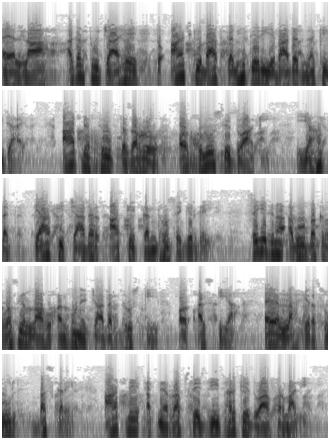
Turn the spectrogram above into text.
اے اللہ، اگر تو چاہے تو آج کے بعد کبھی تیری عبادت نہ کی جائے۔ آپ نے خوب تجرو اور خلوص سے دعا کی۔ یہاں تک کہ آپ کی چادر آپ کے کندھوں سے گر گئی۔ سیدنا ابو بکر رضی اللہ عنہ نے چادر درست کی اور عرض کیا، اے اللہ کے رسول، بس کرے آپ نے اپنے رب سے جی بھر کے دعا فرما لی۔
